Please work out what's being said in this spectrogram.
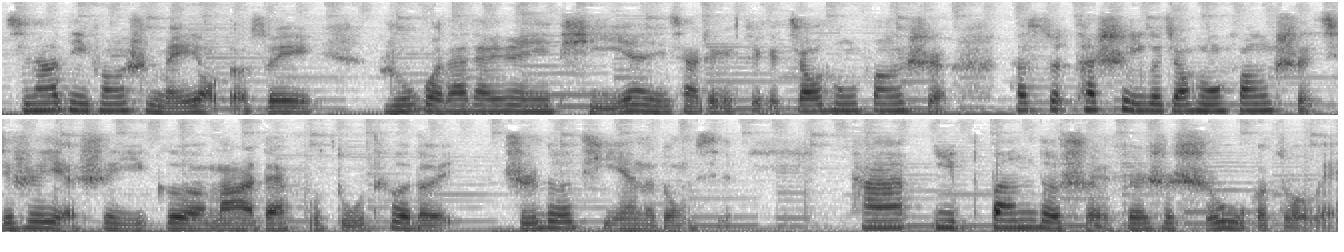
其他地方是没有的。所以如果大家愿意体验一下这个这个交通方式，它虽它是一个交通方式，其实也是一个马尔代夫独特的。值得体验的东西，它一般的水飞是十五个座位，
